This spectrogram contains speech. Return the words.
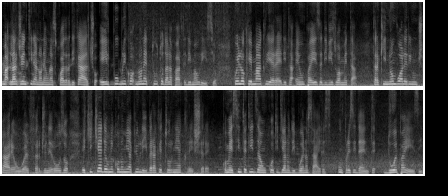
Ma l'Argentina non è una squadra di calcio e il pubblico non è tutto dalla parte di Mauricio. Quello che Macri eredita è un paese diviso a metà, tra chi non vuole rinunciare a un welfare generoso e chi chiede un'economia più libera che torni a crescere. Come sintetizza un quotidiano di Buenos Aires, un presidente, due paesi.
